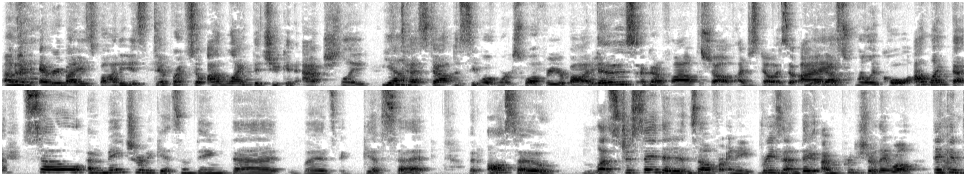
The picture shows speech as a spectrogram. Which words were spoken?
And everybody's body is different. So I like that you can actually yeah. test out to see what works well for your body. Those are going to fly off the shelf. I just know it. So yeah, I that's really cool. I like that. So I made sure to get something that was a gift set, but also let's just say they didn't sell for any reason. They, I'm pretty sure they will. They Yeah. can,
